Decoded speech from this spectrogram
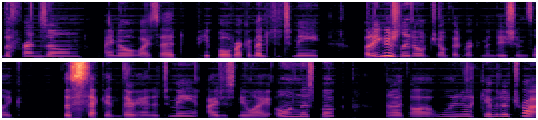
the friend zone. I know I said people recommended it to me, but I usually don't jump at recommendations like the second they're handed to me. I just knew I owned this book and I thought, why not give it a try?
